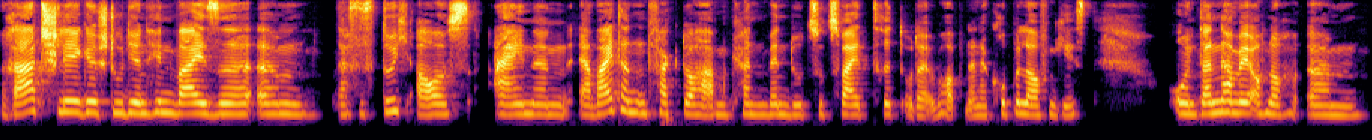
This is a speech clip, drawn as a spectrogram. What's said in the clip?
Ratschläge, Studien, Hinweise, ähm, dass es durchaus einen erweiternden Faktor haben kann, wenn du zu zweit, dritt oder überhaupt in einer Gruppe laufen gehst. Und dann haben wir auch noch ähm,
